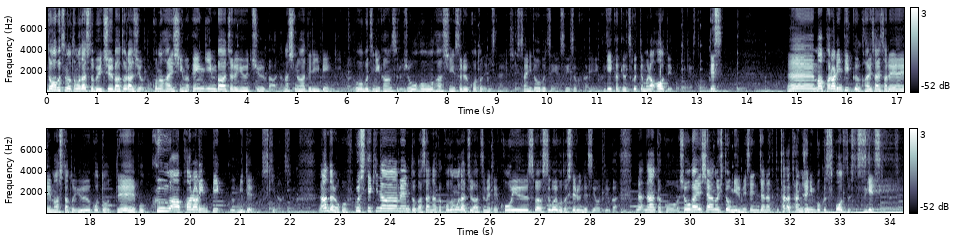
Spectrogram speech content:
動物の友達と VTuber とラジオと。この配信はペンギンバーチャル YouTuber 七種のアデリーペンギンが動物に関する情報を発信することでリスナーに実際に動物園や水族館へ行くきっかけを作ってもらおうというポッドキャストです。えー、まあパラリンピックが開催されましたということで僕はパラリンピック見てるの好きなんですよなんだろうこう福祉的な面とかさなんか子供たちを集めてこういうすごいことしてるんですよっていうかななんかこう障害者の人を見る目線じゃなくてただ単純に僕スポーツとしてすげえ好きなんですよ、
